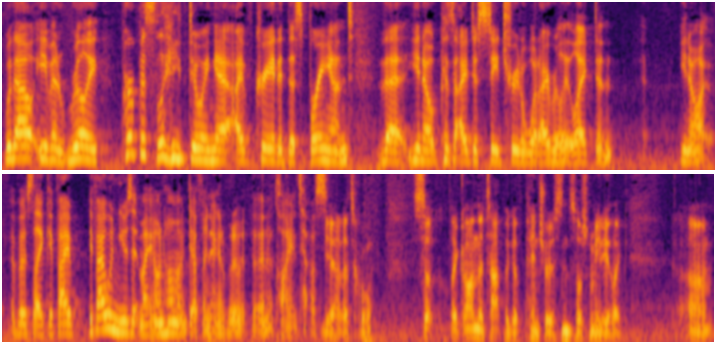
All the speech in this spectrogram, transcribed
without even really purposely doing it, I've created this brand that, you know, cuz I just stayed true to what I really liked and you know, I, I was like, if I if I wouldn't use it in my own home, I'm definitely not going to put it in a client's house. Yeah, that's cool. So, like on the topic of Pinterest and social media, like, um,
